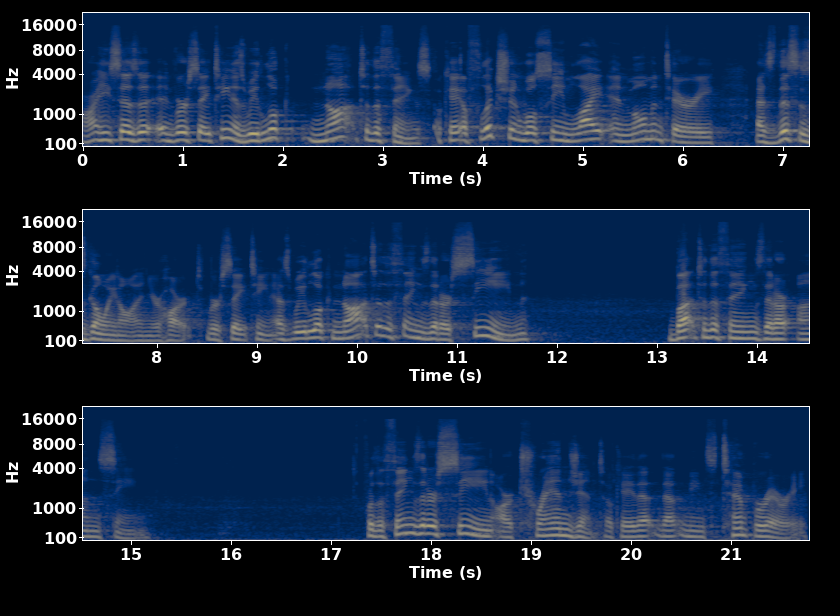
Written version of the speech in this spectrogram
All right, he says in verse 18, as we look not to the things, okay, affliction will seem light and momentary as this is going on in your heart. Verse 18, as we look not to the things that are seen, but to the things that are unseen. For the things that are seen are transient, okay? That, that means temporary.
